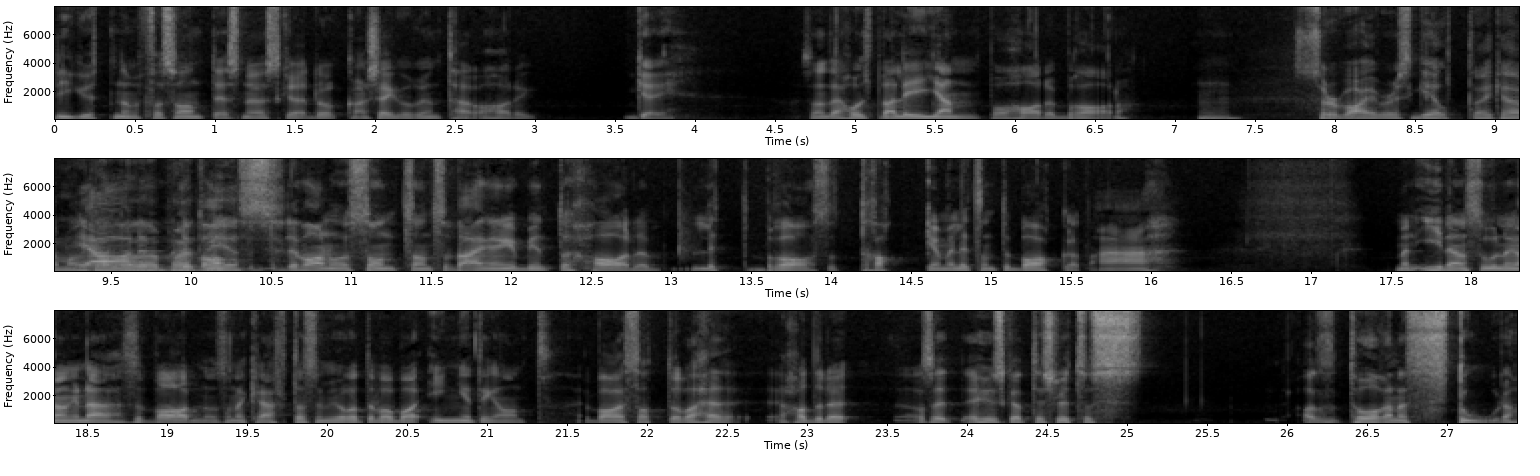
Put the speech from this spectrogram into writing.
de guttene forsvant i snøskred. Da kanskje jeg går rundt her og har det gøy. Sånn at jeg holdt veldig igjen på å ha det bra. da. Mm. Survivors guilt, er ikke det man ja, kaller det, det på et var, vis? Det var noe sånt. Sant? Så hver gang jeg begynte å ha det litt bra, så trakk jeg meg litt sånn tilbake. at. Men i den solnedgangen der så var det noen sånne krefter som gjorde at det var bare ingenting annet. Jeg bare satt og var hadde det altså Jeg husker at til slutt så altså Tårene sto, da.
